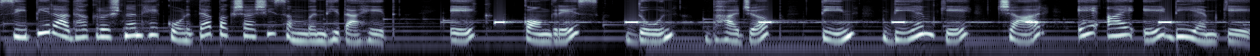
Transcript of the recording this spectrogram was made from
सी पी राधाकृष्णन हे कोणत्या पक्षाशी संबंधित आहेत? एक काँग्रेस दोन भाजप तीन डीएमके चार ए आय ए डीएमके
